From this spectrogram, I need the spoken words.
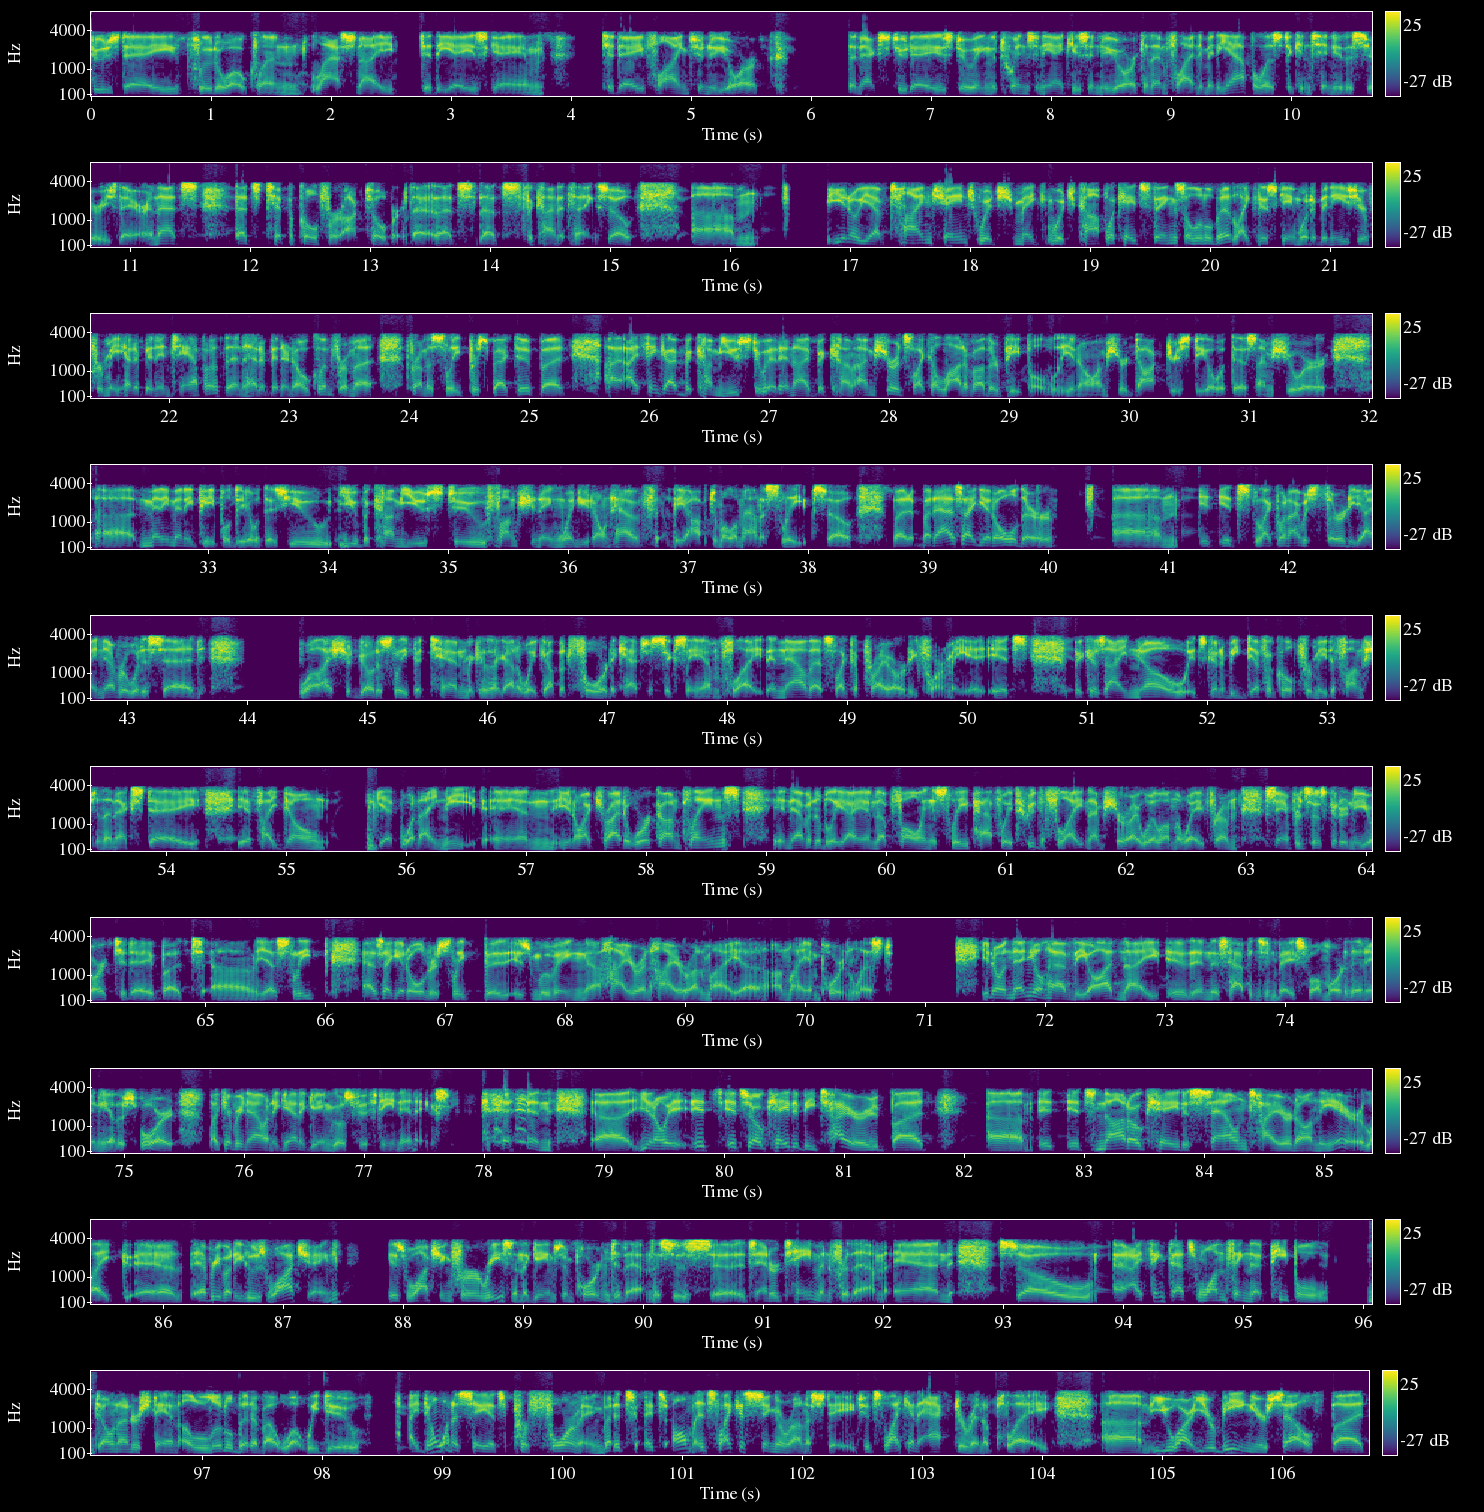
Tuesday, flew to Oakland. Last night, did the A's game. Today, flying to New York the next two days doing the Twins and Yankees in New York, and then flying to Minneapolis to continue the series there. And that's that's typical for October. That, that's that's the kind of thing. So. Um, you know, you have time change, which make which complicates things a little bit. Like this game would have been easier for me had it been in Tampa than had it been in Oakland from a from a sleep perspective. But I, I think I've become used to it, and I've become. I'm sure it's like a lot of other people. You know, I'm sure doctors deal with this. I'm sure uh, many many people deal with this. You you become used to functioning when you don't have the optimal amount of sleep. So, but but as I get older, um, it, it's like when I was 30, I never would have said, well, I should go to sleep at 10 because I got to wake up at 4 to catch a 6 a.m. flight. And now that's like a priority for me. It's because I know it's going to be difficult for me to function the next day if I don't get what I need. And, you know, I try to work on planes. Inevitably, I end up falling asleep halfway through the flight, and I'm sure I will on the way from San Francisco to New York today. But, uh, yeah, sleep, as I get older, sleep is moving uh, higher and higher on my, uh, on my important list you know, and then you'll have the odd night, and this happens in baseball more than any other sport. Like every now and again, a game goes 15 innings, and uh, you know, it, it's it's okay to be tired, but um, it, it's not okay to sound tired on the air. Like uh, everybody who's watching is watching for a reason. The game's important to them. This is uh, it's entertainment for them, and so I think that's one thing that people don't understand a little bit about what we do. I don't want to say it's performing, but it's it's almost it's like a singer on a stage. It's like an actor in a play. Um, you are you're being yourself, but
